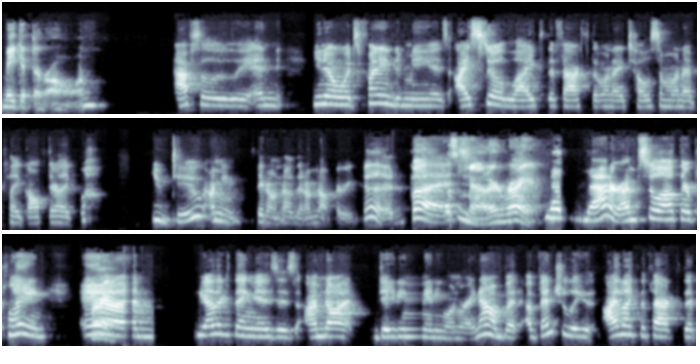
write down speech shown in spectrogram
make it their own. Absolutely and you know what's funny to me is i still like the fact that when i tell someone i play golf they're like well, you do? I mean they don't know that i'm not very good but it doesn't matter right. It doesn't matter i'm still out there playing. And right. the other thing is is i'm not dating anyone right now but eventually i like the fact that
